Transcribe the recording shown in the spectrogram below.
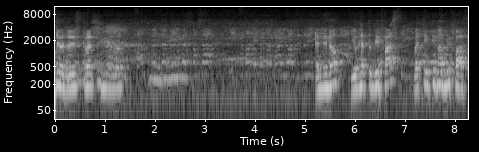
Dude, this is crushing a lot. And you know, you have to be fast, but you cannot be fast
